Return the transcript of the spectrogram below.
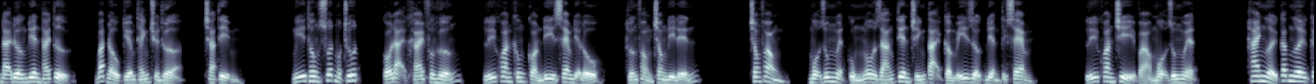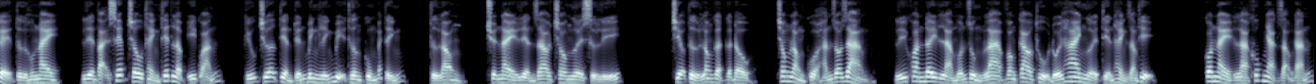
đại đường điên thái tử, bắt đầu kiếm thánh truyền thừa, tra tìm. Nghĩ thông suốt một chút, có đại khái phương hướng, lý khoan không còn đi xem địa đồ, hướng phòng trong đi đến. Trong phòng, mộ dung nguyệt cùng nô giáng tiên chính tại cầm ý dược điện tịch xem. Lý khoan chỉ vào mộ dung nguyệt. Hai người các ngươi kể từ hôm nay, liền tại xếp châu thành thiết lập y quán, cứu chữa tiền tuyến binh lính bị thương cùng bách tính, tử long, chuyện này liền giao cho ngươi xử lý. Triệu tử long gật gật đầu, trong lòng của hắn rõ ràng, lý khoan đây là muốn dùng la vong cao thủ đối hai người tiến hành giám thị. Con này là khúc nhạc dạo ngắn,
